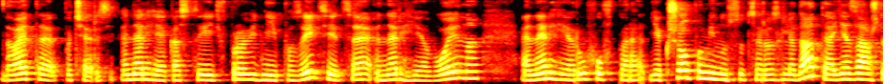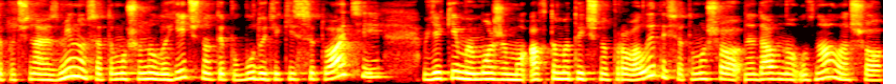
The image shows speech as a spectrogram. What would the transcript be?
Давайте по черзі. Енергія, яка стоїть в провідній позиції, це енергія воїна енергія руху вперед. Якщо по мінусу це розглядати, а я завжди починаю з мінуса, тому що ну логічно, типу, будуть якісь ситуації, в які ми можемо автоматично провалитися, тому що недавно узнала, що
